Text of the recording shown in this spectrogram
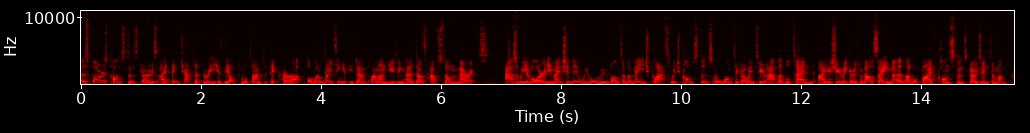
As far as Constance goes, I think Chapter 3 is the optimal time to pick her up, although waiting if you don't plan on using her does have some merits. As we have already mentioned it, we will move on to the Mage class, which Constance will want to go into at level 10. I assume it goes without saying that at level 5, Constance goes into Monk.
